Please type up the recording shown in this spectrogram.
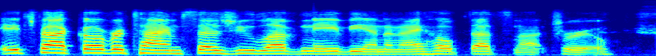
HVAC overtime says you love Navien, and I hope that's not true.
